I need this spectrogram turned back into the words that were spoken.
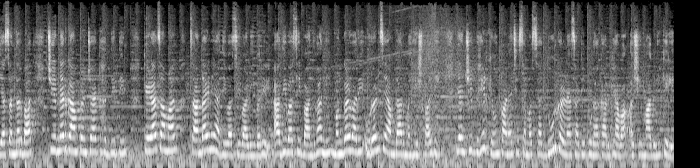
या संदर्भात चिरनेर ग्रामपंचायत हद्दीतील केळाचामाल चांदायणी आदिवासी वाडीवरील आदिवासी बांधवांनी मंगळवारी उरणचे आमदार महेश वाल्दी यांची भेट घेऊन पाण्याची समस्या दूर करण्यासाठी पुढाकार घ्यावा अशी मागणी केली.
